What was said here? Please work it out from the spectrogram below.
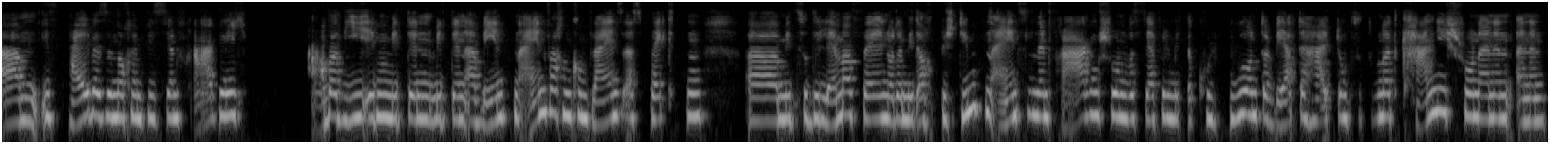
ähm, ist teilweise noch ein bisschen fraglich. Aber wie eben mit den, mit den erwähnten einfachen Compliance-Aspekten, äh, mit so Dilemmafällen oder mit auch bestimmten einzelnen Fragen schon, was sehr viel mit der Kultur und der Wertehaltung zu tun hat, kann ich schon einen, einen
